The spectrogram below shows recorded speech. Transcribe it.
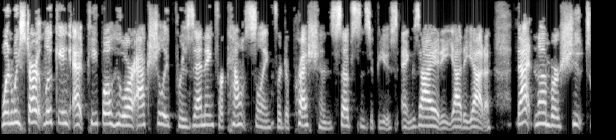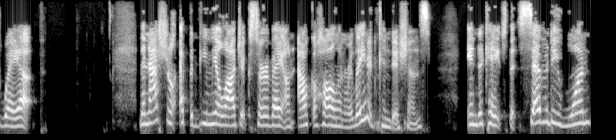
When we start looking at people who are actually presenting for counseling for depression, substance abuse, anxiety, yada, yada, that number shoots way up. The National Epidemiologic Survey on Alcohol and Related Conditions indicates that 71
